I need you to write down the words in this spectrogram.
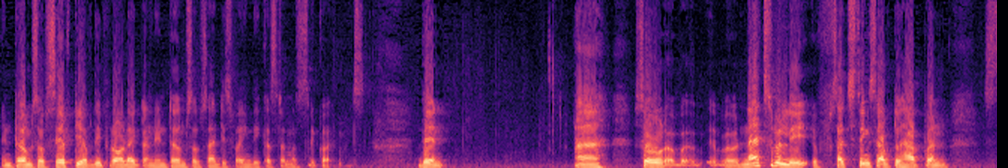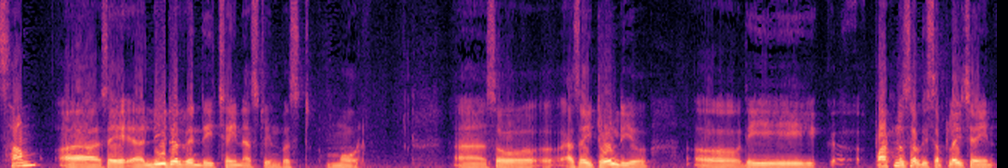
in terms of safety of the product and in terms of satisfying the customers requirements. Then uh, so uh, naturally if such things have to happen some uh, say a leader in the chain has to invest more. Uh, so uh, as I told you the partners of the supply chain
